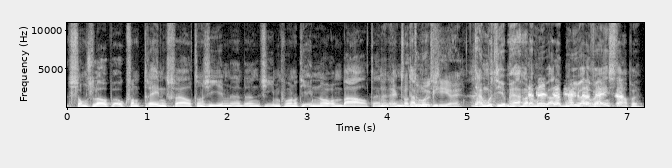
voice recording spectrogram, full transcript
soms lopen, ook van het trainingsveld. Dan zie je hem, dan zie je hem gewoon dat hij enorm baalt. En, en, dan moet hij, hier? Ja, moet hij, maar dan moet je wel, moet je wel overheen stappen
